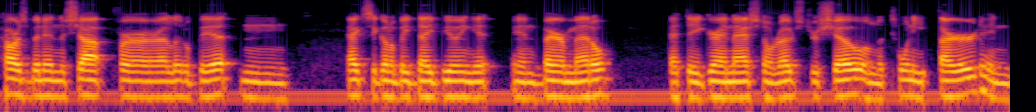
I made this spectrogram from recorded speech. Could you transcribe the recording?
Car's been in the shop for a little bit, and actually going to be debuting it in bare metal at the Grand National Roadster Show on the 23rd in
